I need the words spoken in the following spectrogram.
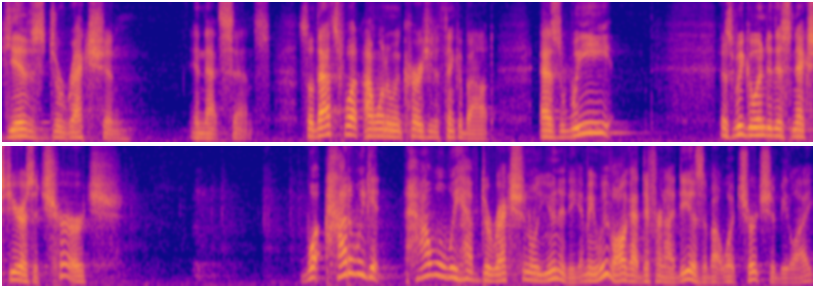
gives direction in that sense. So that's what I want to encourage you to think about as we as we go into this next year as a church. What, how do we get how will we have directional unity? I mean, we've all got different ideas about what church should be like.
